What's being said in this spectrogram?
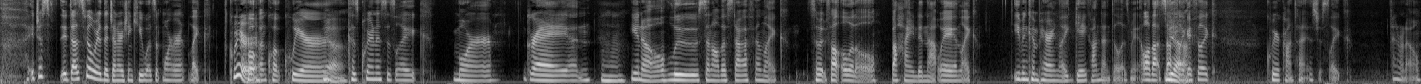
it just it does feel weird that Generation Q wasn't more like queer. quote unquote queer. Yeah. because queerness is like more gray and Mm-hmm. you know loose and all this stuff, and like so it felt a little behind in that way, and like even comparing like gay content to lesbian, all that stuff. Yeah. Like I feel like queer content is just like, I don't know.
